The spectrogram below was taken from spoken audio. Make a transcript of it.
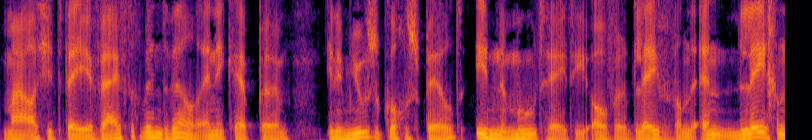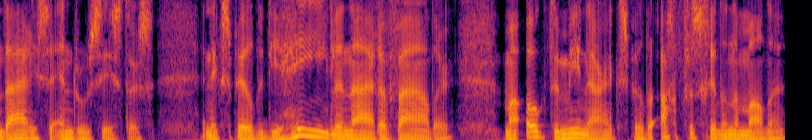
Maar als je 52 bent, wel. En ik heb eh, in een musical gespeeld. In the Mood heet hij. Over het leven van de en legendarische Andrew Sisters. En ik speelde die hele nare vader. Maar ook de minnaar. Ik speelde acht verschillende mannen.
